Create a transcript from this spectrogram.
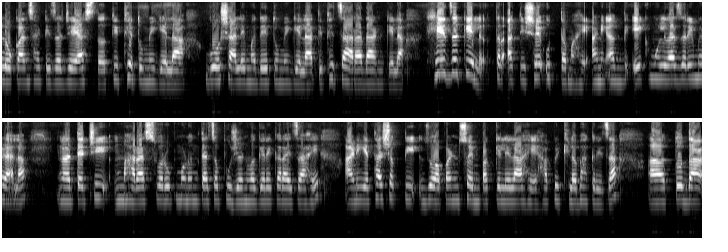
लोकांसाठीचं जे असतं तिथे तुम्ही गेला गोशालेमध्ये तुम्ही गेला तिथे चारा दान केला हे जर केलं तर अतिशय उत्तम आहे. आणि अगदी एक मुलगा जरी मिळाला त्याची महाराज स्वरूप म्हणून त्याचं पूजन वगैरे करायचं आहे. आणि यथाशक्ती जो आपण स्वयंपाक केलेला आहे हा पिठलं भाकरीचा तो दा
